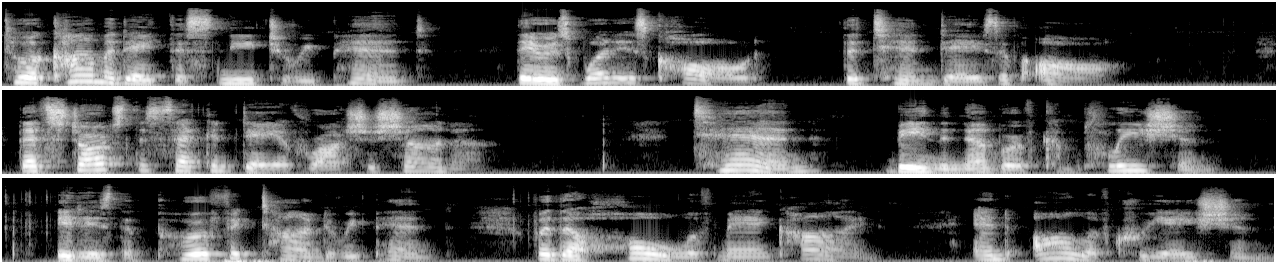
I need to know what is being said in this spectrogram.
To accommodate this need to repent, there is what is called the Ten Days of Awe, that starts the second day of Rosh Hashanah. Ten being the number of completion, it is the perfect time to repent for the whole of mankind and all of creation.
